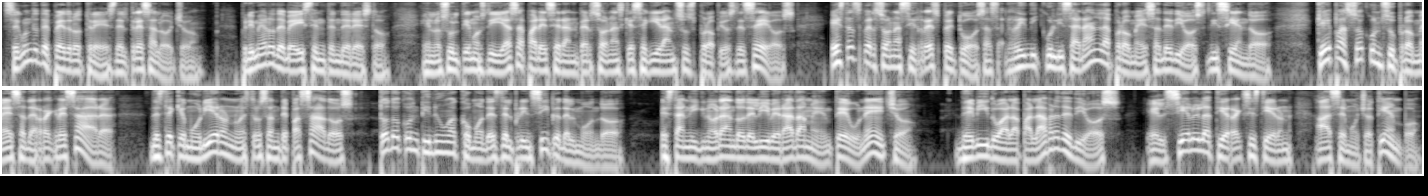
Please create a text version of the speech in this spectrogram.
Segundo de Pedro 3, del 3 al 8. Primero debéis entender esto. En los últimos días aparecerán personas que seguirán sus propios deseos. Estas personas irrespetuosas ridiculizarán la promesa de Dios diciendo, ¿qué pasó con su promesa de regresar? Desde que murieron nuestros antepasados, todo continúa como desde el principio del mundo. Están ignorando deliberadamente un hecho. Debido a la palabra de Dios, el cielo y la tierra existieron hace mucho tiempo.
